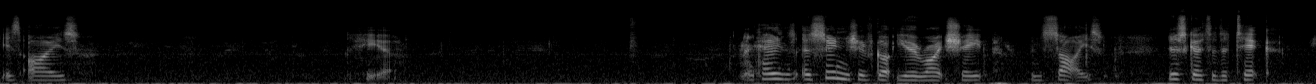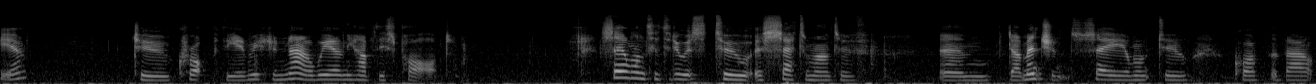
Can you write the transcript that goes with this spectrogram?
his eyes here. Okay, as soon as you've got your right shape and size, just go to the tick here to crop the image and now we only have this part. Say I wanted to do it to a set amount of um, dimensions. Say I want to crop about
